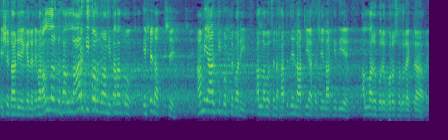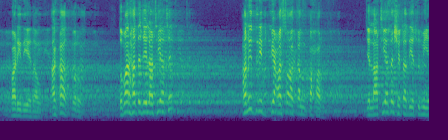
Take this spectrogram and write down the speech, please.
এসে দাঁড়িয়ে গেলেন। এবার আল্লাহর কথা আল্লাহ, আর কি করব আমি? তারা তো এসে যাচ্ছে। আমি আর কি করতে পারি? আল্লাহ বলছেন, হাতে যে লাঠি আছে, সেই লাঠি দিয়ে আল্লাহর উপরে ভরসা করে একটা বাড়ি দিয়ে দাও। আঘাত করো। তোমার হাতে যে লাঠি আছে? আনিদ্রিব বিআসাকাল পাহাড়। যে লাঠি আছে, সেটা দিয়ে তুমি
